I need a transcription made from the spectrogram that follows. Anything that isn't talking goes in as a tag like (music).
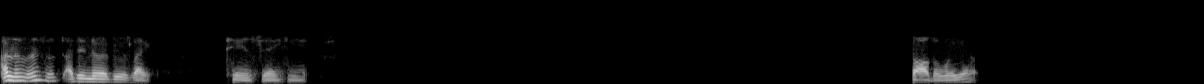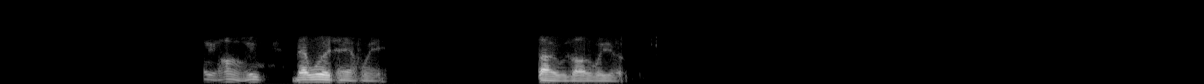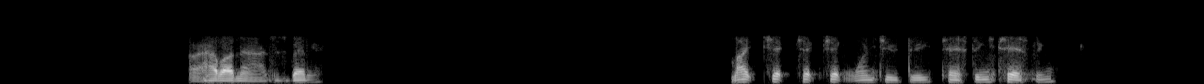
I know. I didn't know if it was like ten seconds. All the way up. Hey, hold on. It, that was halfway. Thought it was all the way up. All right, how about now? Is this better? Mic check, check, check. One, two, three. Testing, testing.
